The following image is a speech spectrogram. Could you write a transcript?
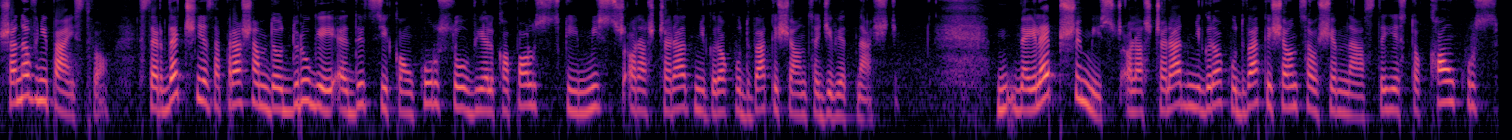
Szanowni Państwo, serdecznie zapraszam do drugiej edycji konkursu Wielkopolski Mistrz oraz Czeradnik roku 2019. Najlepszy mistrz oraz czeladnik roku 2018 jest to konkurs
